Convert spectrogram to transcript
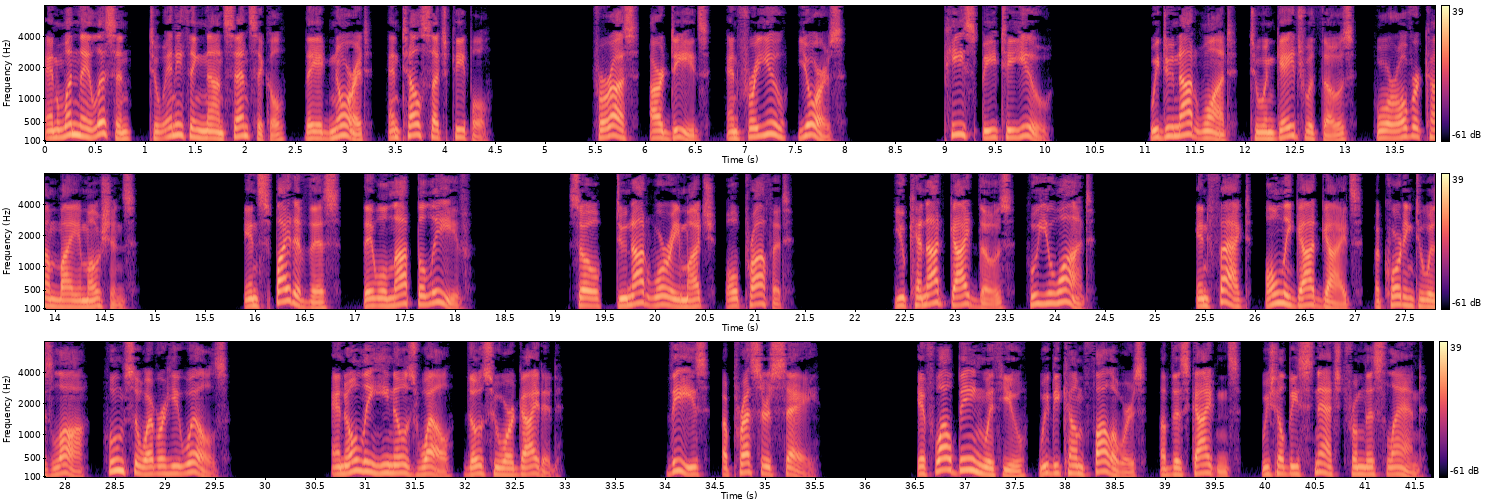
And when they listen to anything nonsensical, they ignore it and tell such people. For us, our deeds, and for you, yours. Peace be to you. we do not want to engage with those who are overcome by emotions. In spite of this, they will not believe. So, do not worry much, O prophet. You cannot guide those who you want. In fact, only God guides, according to his law, whomsoever he wills. And only he knows well those who are guided. These, oppressors say. If while being with you we become followers of this guidance, we shall be snatched from this land.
